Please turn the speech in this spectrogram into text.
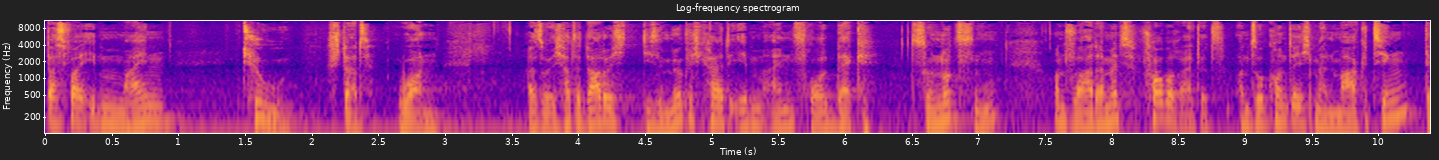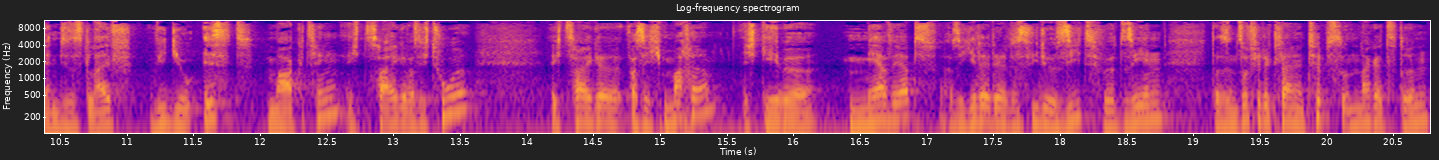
Das war eben mein Two statt One. Also ich hatte dadurch diese Möglichkeit, eben einen Fallback zu nutzen und war damit vorbereitet. Und so konnte ich mein Marketing, denn dieses Live-Video ist Marketing. Ich zeige, was ich tue. Ich zeige, was ich mache. Ich gebe Mehrwert. Also jeder, der das Video sieht, wird sehen, da sind so viele kleine Tipps und Nuggets drin.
